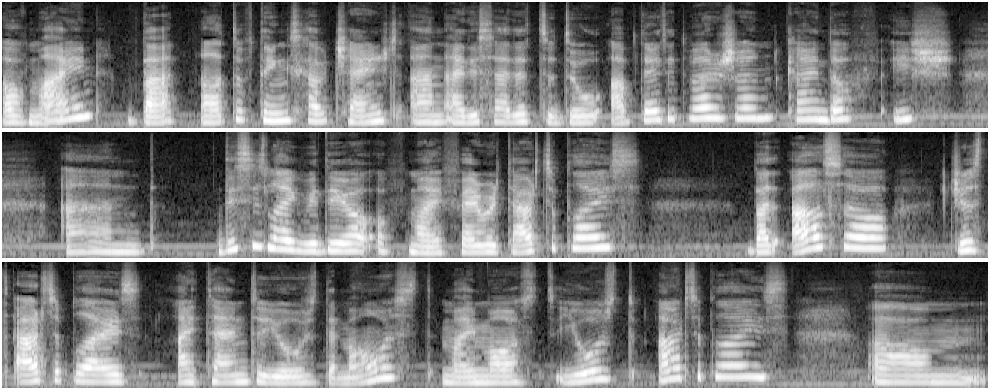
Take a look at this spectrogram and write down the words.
of mine, but a lot of things have changed and I decided to do updated version kind of ish. And this is like video of my favorite art supplies, but also just art supplies I tend to use the most, my most used art supplies. Um,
